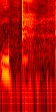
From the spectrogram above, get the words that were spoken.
Open.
